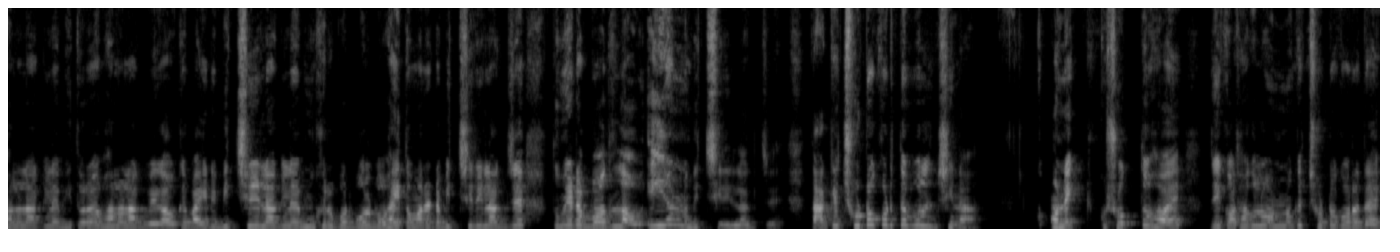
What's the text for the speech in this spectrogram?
ভালো লাগলে ভিতরেও ভালো লাগবে, কাউকে বাইরে বিচ্ছিরি লাগলে মুখের উপর বলব, ভাই, তোমার এটা বিচ্ছিরি লাগছে, তুমি এটা বদলাও। এই জন্য বিচ্ছিরি লাগছে। তাকে ছোট করতে বলছি না। অনেক সত্য হয় যে কথাগুলো অন্যকে ছোট করে দেয়,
